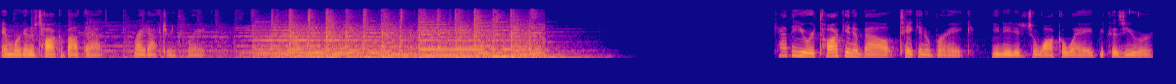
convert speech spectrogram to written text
And we're going to talk about that right after the break. Kathy, you were talking about taking a break. You needed to walk away because you were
